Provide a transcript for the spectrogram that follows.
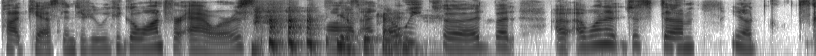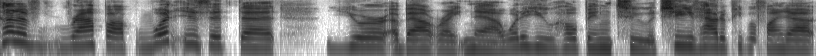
podcast interview we could go on for hours. Um, yes we I know we could, but I, I want to just, um, you know, kind of wrap up. What is it that you're about right now? What are you hoping to achieve? How do people find out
